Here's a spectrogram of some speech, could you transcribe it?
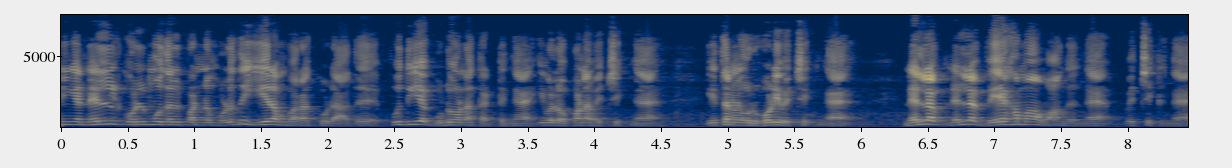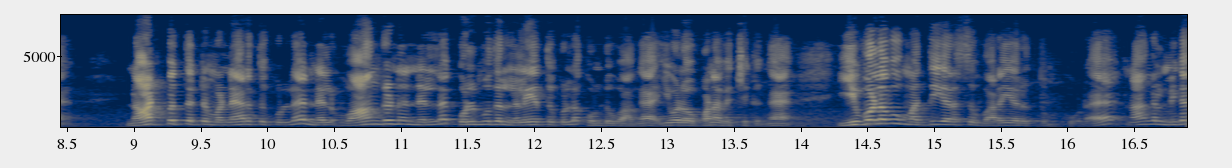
நீங்கள் நெல் கொள்முதல் பண்ணும் பொழுது ஈரம் வரக்கூடாது. புதிய குடோனை கட்டுங்க இவ்வளோ பணம் வச்சுக்கங்க இத்தனை நூறு கோடி வச்சுக்கோங்க நெல்லை நெல்லை வேகமாக வாங்குங்க வச்சுக்குங்க. நாற்பத்தெட்டு மணி நேரத்துக்குள்ளே நெல் வாங்கின நெல்லை கொள்முதல் நிலையத்துக்குள்ளே கொண்டு வாங்க இவ்வளவு பணம் வச்சுக்குங்க. இவ்வளவு மத்திய அரசு வரையறுத்தும் கூட நாங்கள் மிக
